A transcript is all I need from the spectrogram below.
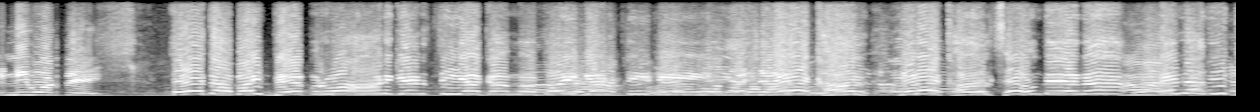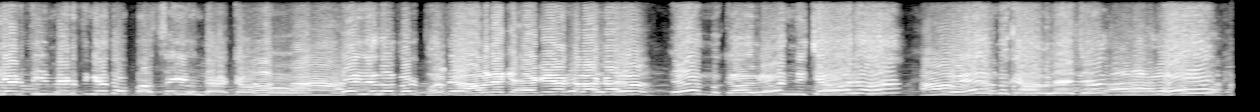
ਕਿੰਨੀ ਵੋਟ ਤੇ ਇਹ ਤਾਂ ਬਾਈ ਬੇਪਰਵਾਹ ਅਣਗਿਣਤੀ ਆ ਕੰਮ ਕੋਈ ਗਿਣਤੀ ਨਹੀਂ। ਜਿਹੜੇ ਖਾਲ ਜਿਹੜੇ ਖਾਲਸੇ ਹੁੰਦੇ ਆ ਨਾ ਇਹਨਾਂ ਦੀ ਗਿਣਤੀ ਮਿਣਤੀਆਂ ਤੋਂ ਪਾਸੇ ਹੀ ਹੁੰਦਾ ਕੰਮ। ਇਹ ਜਦੋਂ ਫਿਰ ਫਤਿਹ ਮੁਕਾਬਲੇ 'ਚ ਹੈਗੇ ਆ ਕਲਾਕਾਰ। ਇਹ ਮੁਕਾਬਲਾ ਨਿਚਾਰ ਆ। ਇਹ ਮੁਕਾਬਲੇ ਚ ਇਹ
